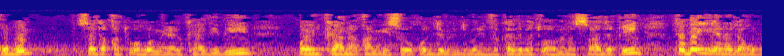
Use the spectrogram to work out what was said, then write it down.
قبل. صدقت وهو من الكاذبين وإن كان قميصه قد من دبر فكذبت وهو من الصادقين. تبين لهم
